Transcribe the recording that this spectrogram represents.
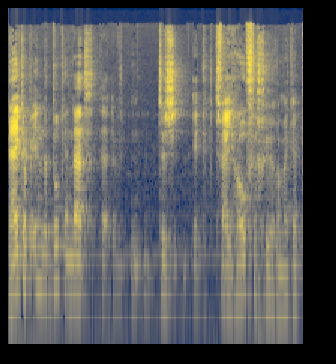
nee, ik heb in dat boek inderdaad. Uh, dus ik heb twee hoofdfiguren, maar ik heb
